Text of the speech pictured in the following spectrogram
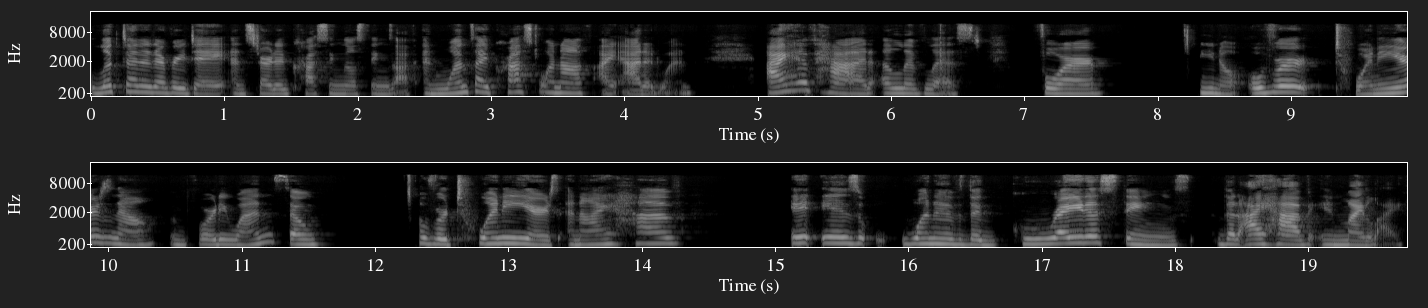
looked at it every day and started crossing those things off. And once I crossed one off, I added one. I have had a live list for, you know, over 20 years now. I'm 41. So over 20 years. And I have, it is one of the greatest things that I have in my life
